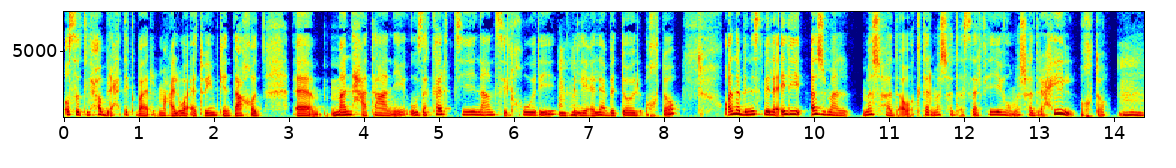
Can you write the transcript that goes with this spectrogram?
قصة الحب رح تكبر مع الوقت ويمكن تاخد آه، منحى تاني وذكرتي نانسي الخوري مهم. اللي لعبت دور أخته وأنا بالنسبة لإلي أجمل مشهد أو أكثر مشهد أثر فيه هو مشهد رحيل أخته مم.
